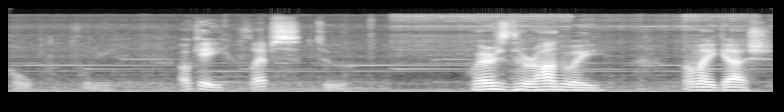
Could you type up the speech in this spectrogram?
hopefully. Okay, flaps 2. Where's the runway? Oh my gosh.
